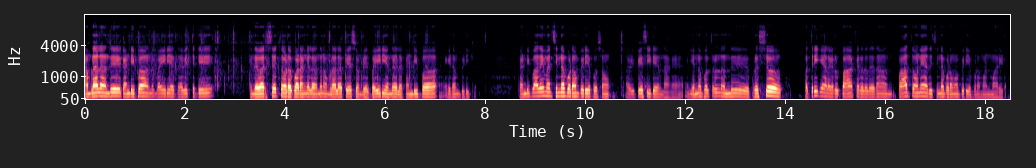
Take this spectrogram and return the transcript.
நம்மளால் வந்து கண்டிப்பாக வந்து பைரியை தவிர்த்துட்டு இந்த வருஷத்தோட படங்களை வந்து நம்மளால் பேச முடியாது. பைரி வந்து அதில் கண்டிப்பாக இடம் பிடிக்கும். கண்டிப்பாக அதே மாதிரி சின்ன படம் பெரிய பசம் அப்படி பேசிக்கிட்டே இருந்தாங்க. என்னை பொறுத்தவரை வந்து ப்ரெஷ்ஷோ பத்திரிகையாளர்கள் பார்க்குறதுல தான் பார்த்தோன்னே அது சின்ன படமாக பெரிய படமான்னு மாறிடும்.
